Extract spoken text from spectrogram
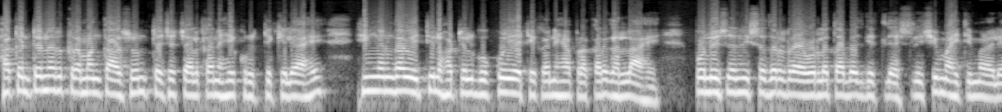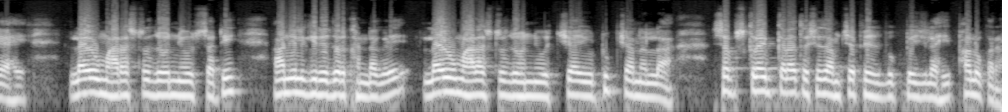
हा कंटेनर क्रमांक असून त्याच्या चालकाने हे कृत्य केले आहे. हिंगणगाव येथील हॉटेल गोकुळ या ठिकाणी हा प्रकार घडला आहे. पोलिसांनी सदर ड्रायव्हरला ताब्यात घेतली असल्याची माहिती मिळाली आहे. लाईव्ह महाराष्ट्र झोन न्यूजसाठी अनिल गिरीधर खंडागळे लाईव्ह महाराष्ट्र झोन न्यूजच्या यूट्यूब चॅनलला सबस्क्राईब करा तसेच आमच्या फेसबुक पेजलाही फॉलो करा.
